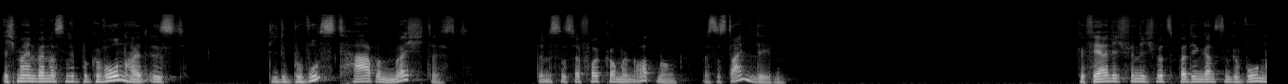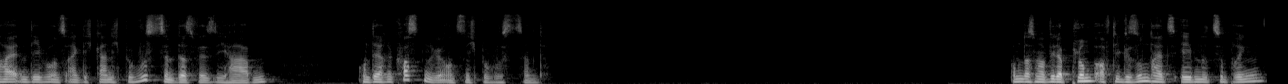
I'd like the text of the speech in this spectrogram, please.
Ich meine, wenn das eine Gewohnheit ist, die du bewusst haben möchtest, dann ist das ja vollkommen in Ordnung. Es ist dein Leben. Gefährlich, finde ich, wird es bei den ganzen Gewohnheiten, die wir uns eigentlich gar nicht bewusst sind, dass wir sie haben und deren Kosten wir uns nicht bewusst sind. Um das mal wieder plump auf die Gesundheitsebene zu bringen,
